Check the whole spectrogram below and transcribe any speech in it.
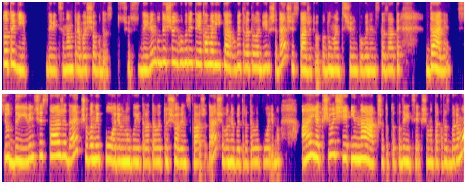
То тоді, дивіться, нам треба, що буде с- що сюди. Він буде щось говорити, яка Марійка витратила більше, да? щось скажуть, ви подумаєте, що він повинен сказати. Далі, сюди він щось скаже, да? якщо вони порівну витратили, то що він скаже, да? що вони витратили порівну. А якщо ще інакше, тобто подивіться, якщо ми так розберемо,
